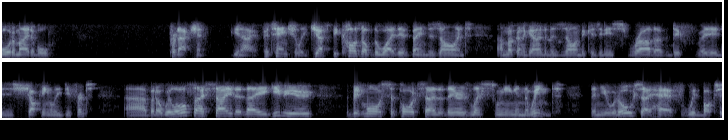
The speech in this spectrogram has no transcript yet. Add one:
automatable production, you know, potentially, just because of the way they've been designed. I'm not going to go into the design because it is rather diff- it is shockingly different. Uh, but I will also say that they give you a bit more support so that there is less swinging in the wind than you would also have with boxer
